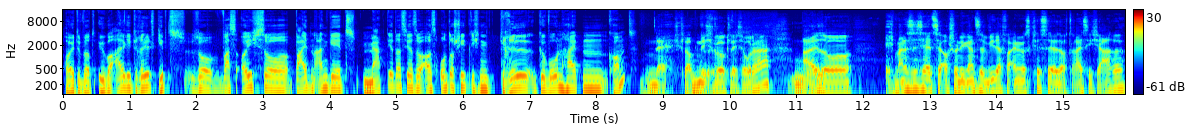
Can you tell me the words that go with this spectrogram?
Heute wird überall gegrillt. Gibt's so, was euch so beiden angeht, merkt ihr, dass ihr so aus unterschiedlichen Grillgewohnheiten kommt? Nee, ich glaube nicht wirklich, oder? Nee. Also, ich meine, es ist ja jetzt ja auch schon die ganze Wiedervereinigungskiste, ja auch 30 Jahre.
